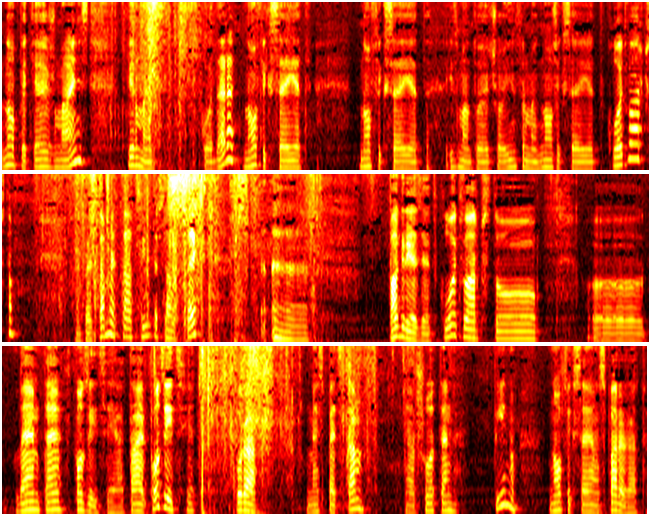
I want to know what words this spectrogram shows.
no pie ķēžu maiņas. Pirmais, ko darat, nofiksējiet, nofiksējiet, izmantojot šo instrumentu, nofiksējiet kloķvārpstu. Un pēc tam ir tāds interesants teksts. Pagrieziet kloķvārpstu uh, VMT pozīcijā. Tā ir pozīcija, kurā mēs pēc tam ar šo ten pinu nofiksējam spararatu.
